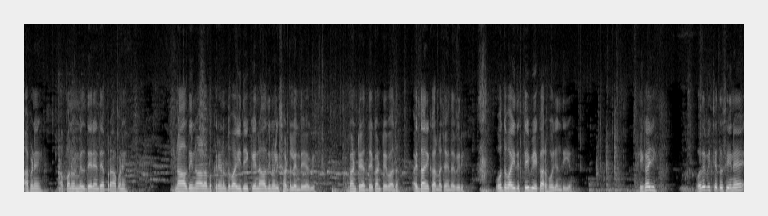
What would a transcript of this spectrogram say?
ਆਪਣੇ, ਆਪਾਂ ਨੂੰ ਮਿਲਦੇ ਰਹਿੰਦੇ ਆ ਭਰਾ ਆਪਣੇ। ਨਾਲ ਦੀ ਨਾਲ ਬੱਕਰੀਆਂ ਨੂੰ ਦਵਾਈ ਦੇ ਕੇ ਨਾਲ ਦੀ ਨਾਲ ਹੀ ਛੱਡ ਲੈਂਦੇ ਹੈਗੇ। ਘੰਟੇ, ਅੱਧੇ ਘੰਟੇ ਬਾਅਦ। ਐਦਾਂ ਨਹੀਂ ਕਰਨਾ ਚਾਹੀਦਾ ਵੀਰੇ। ਉਹ ਦਵਾਈ ਦਿੱਤੀ ਬੇਕਾਰ ਹੋ ਜਾਂਦੀ ਆ। ਠੀਕ ਆ ਜੀ? ਉਹਦੇ ਵਿੱਚ ਤੁਸੀਂ ਨੇ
